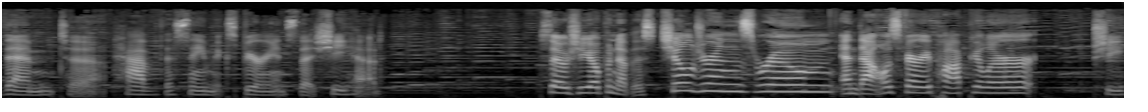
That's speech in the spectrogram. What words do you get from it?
them to have the same experience that she had. So she opened up this children's room, and that was very popular. She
